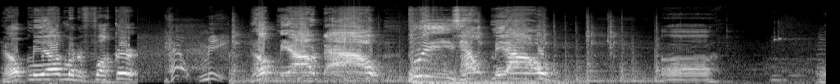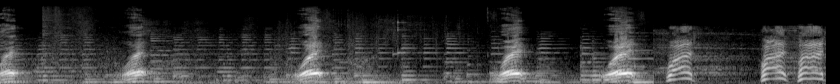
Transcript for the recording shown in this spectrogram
Help me out, motherfucker! Help me! Help me out now! Please help me out! Uh. What? What? What? What? What? What? What? What?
